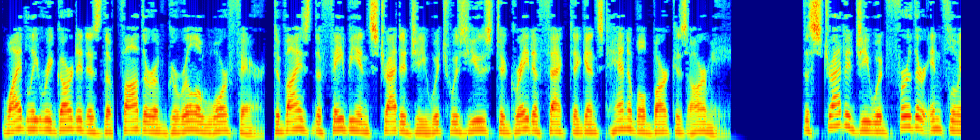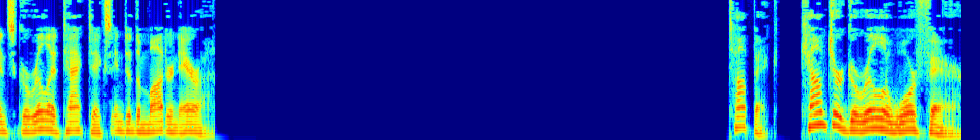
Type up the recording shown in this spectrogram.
widely regarded as the «father of guerrilla warfare», devised the Fabian strategy which was used to great effect against Hannibal Barca's army. The strategy would further influence guerrilla tactics into the modern era. Counter-guerrilla warfare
